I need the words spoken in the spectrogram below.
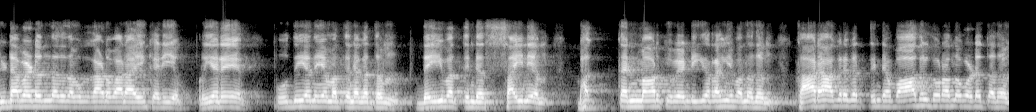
ഇടപെടുന്നത് നമുക്ക് കാണുവാനായി കഴിയും. പ്രിയരെ പുതിയ നിയമത്തിനകത്തും ദൈവത്തിന്റെ സൈന്യം ഭക്തന്മാർക്ക് വേണ്ടി ഇറങ്ങി വന്നതും കാരാഗ്രഹത്തിന്റെ വാതിൽ തുറന്നു കൊടുത്തതും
